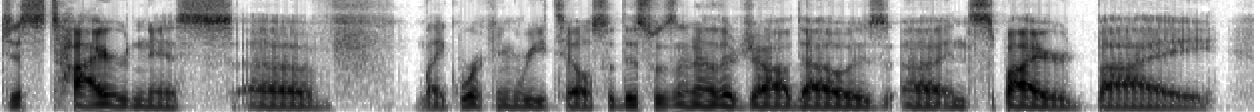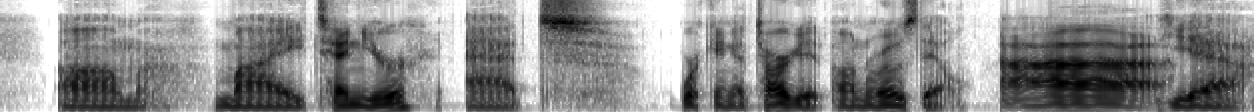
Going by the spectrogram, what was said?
just tiredness of like working retail. So this was another job that I was uh, inspired by um, my tenure at working at Target on Rosedale. Ah, Yeah.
